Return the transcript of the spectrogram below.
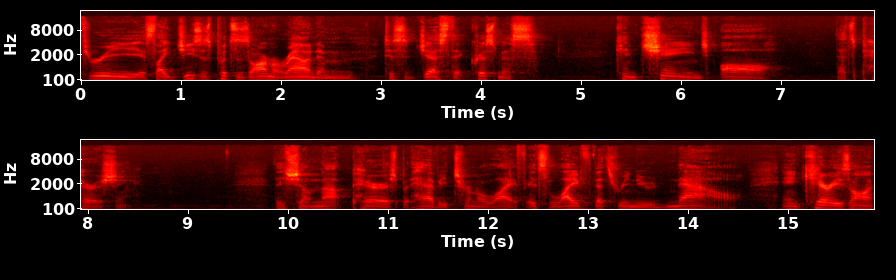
3, it's like Jesus puts his arm around him to suggest that Christmas can change all that's perishing. They shall not perish but have eternal life. It's life that's renewed now and carries on.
